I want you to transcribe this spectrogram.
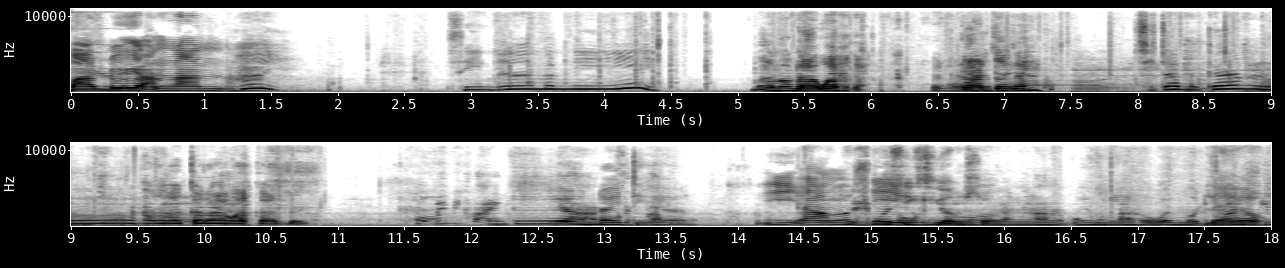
บาเรื่องนั้นสีน้ำมันนี้มานาดาวะกันได้ ไหมสีดำเหมือนกันเอากระลาวะกันเลยคงไม่มีใครเรื่องอะไรดีอะอีเอาช่วยสีเขียวสวยนะไม่มีเพราะว่าหมดแล้วสี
